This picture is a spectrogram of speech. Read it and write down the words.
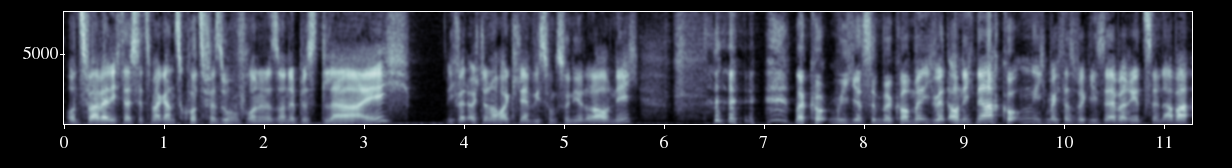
Und zwar werde ich das jetzt mal ganz kurz versuchen, Freunde der Sonne. Bis gleich. Ich werde euch dann auch erklären, wie es funktioniert oder auch nicht. Mal gucken, wie ich es hinbekomme. Ich werde auch nicht nachgucken, ich möchte das wirklich selber rätseln, aber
